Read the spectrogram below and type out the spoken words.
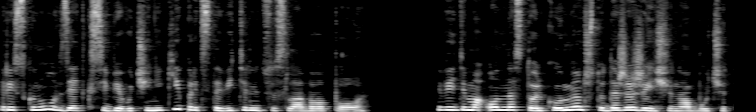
рискнул взять к себе в ученики представительницу слабого пола. Видимо, он настолько умен, что даже женщину обучит.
